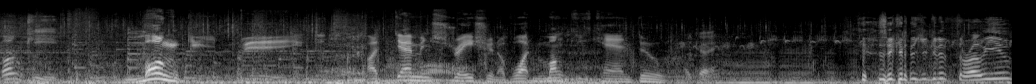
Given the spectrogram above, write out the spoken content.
Monkey. Monkey big. A demonstration of what monkeys can do. Okay. Is it gonna, you're gonna throw you?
